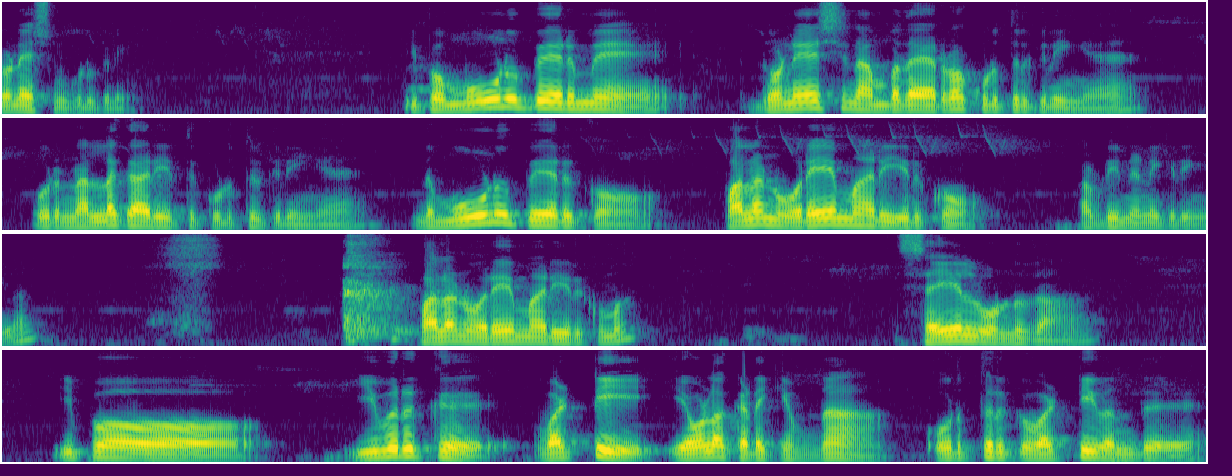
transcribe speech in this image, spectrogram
டொனேஷன் கொடுக்குறீங்க. இப்போ மூணு பேருமே டொனேஷன் 50000 ரூபா கொடுத்துருக்குறீங்க. ஒரு நல்ல காரியத்துக்கு கொடுத்துருக்குறீங்க. இந்த மூணு பேருக்கும் பலன் ஒரே மாதிரி இருக்கும் அப்படின்னு நினைக்கிறீங்களா? பலன் ஒரே மாதிரி இருக்குமா? செயல் ஒன்று தான் இப்போது இவருக்கு வட்டி எவ்வளோ கிடைக்கும்னா ஒருத்தருக்கு வட்டி வந்து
